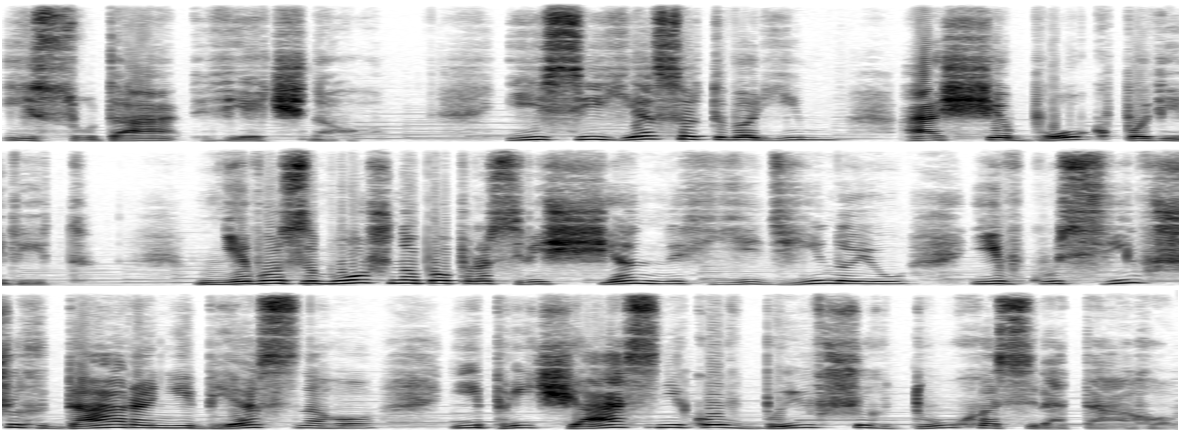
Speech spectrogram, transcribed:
и суда вечного. И сие сотворим, аще Бог повелит – невозможно по просвященных единою и вкусивших дара небесного и причастников бывших Духа Святаго,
